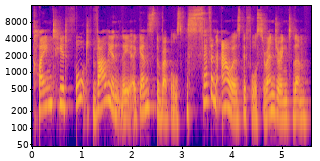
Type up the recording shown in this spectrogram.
claimed he had fought valiantly against the rebels for seven hours before surrendering to them.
